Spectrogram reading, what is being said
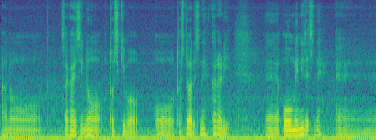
あの堺市の都市規模としてはですねかなり、えー、多めにですね、え、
